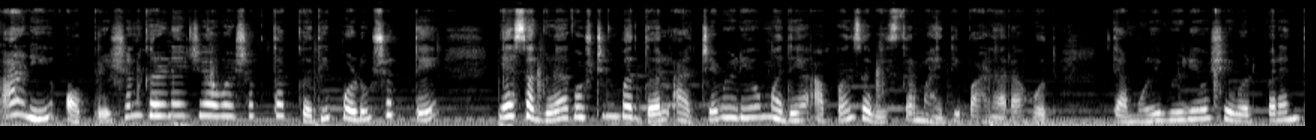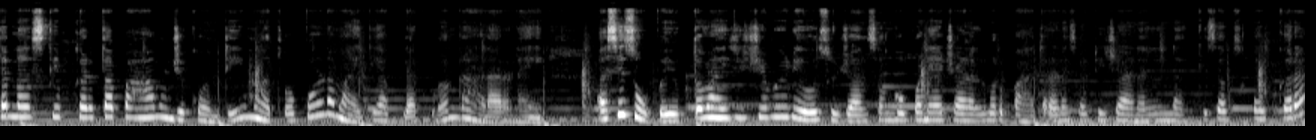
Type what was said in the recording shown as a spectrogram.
आणि ऑपरेशन करण्याची आवश्यकता कधी पडू शकते? या सगळ्या गोष्टींबद्दल आजच्या व्हिडिओमध्ये आपण सविस्तर माहिती पाहणार आहोत. त्यामुळे व्हिडिओ शेवटपर्यंत न स्किप करता पहा म्हणजे कोणतीही महत्त्वपूर्ण माहिती आपल्याकडून राहणार नाही. असेच उपयुक्त माहितीचे व्हिडिओ सुजान संगोपन या चॅनलवर पाहत राहण्यासाठी चॅनलला नक्की सबस्क्राईब करा.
